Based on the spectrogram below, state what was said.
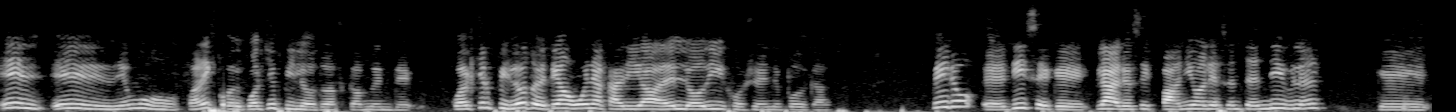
él es, digamos, fanático de cualquier piloto, básicamente. Cualquier piloto que tenga buena calidad, él lo dijo ya en el podcast. Pero eh, dice que, claro, es español, es entendible, que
